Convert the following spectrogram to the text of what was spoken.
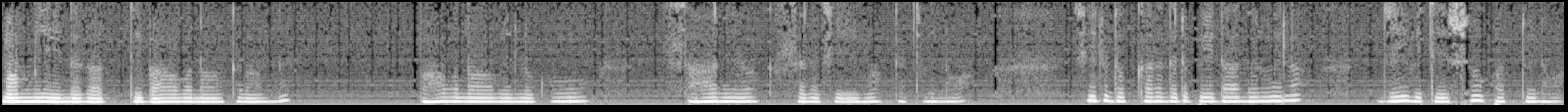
මම මේ ඉඳගත්ති භාවනා කරන්න. භාවනාවෙන් ලොකු සහනයක් සැනසීමක් ඇතිවෙනවා සියලු දුක්කරදට පීඩා දුරුවෙලා ජීවිතය සූපත් වෙනවා.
